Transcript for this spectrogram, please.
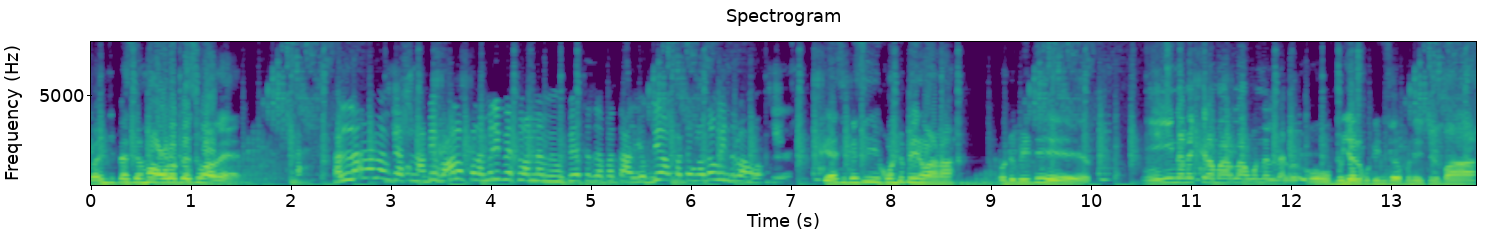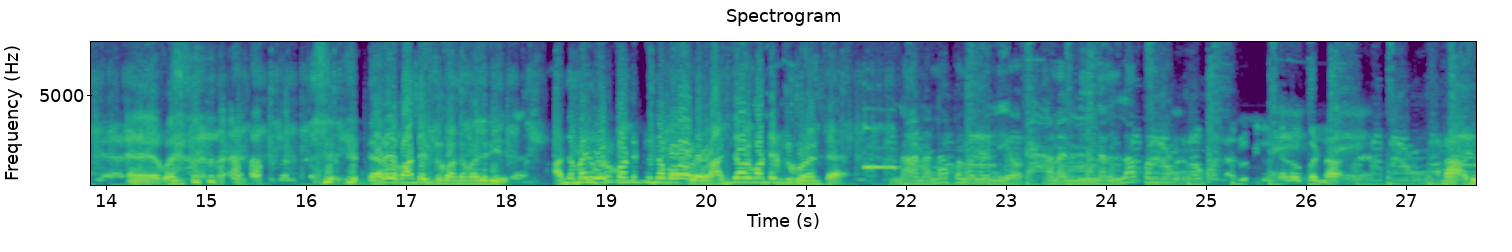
வலிஞ்சு பேசணுமோ அவ்வளவு பேசுவான் அவன். நல்லா தான் மேம் பேசணும் அப்படியே வாழைப்பழம் மாதிரி பேசுவான் மேம் இவன் பேசுறத பார்த்தா எப்படியா பட்டவங்கள தான் விழுந்துருவாங்க பேசி பேசி கொண்டு போயிடுவானா கொண்டு போயிட்டு நீ நினைக்கிற மாதிரிலாம் ஒண்ணும் இல்ல. முயல் குட்டின்னு சேவ் பண்ணி வச்சிருப்பான். நிறைய கான்டாக்ட் இருக்கும் அந்த மாதிரி. அந்த மாதிரி ஒரு கான்டாக்ட் இருந்தா பரவாயில்ல ஒரு அஞ்சாறு கான்டாக்ட் இருக்கும் என்கிட்ட. நான் நல்லா பண்றேனோ இல்லையோ? ஆனா நீ நல்லா பண்ற லவ் பண்ணா ஆனா அது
